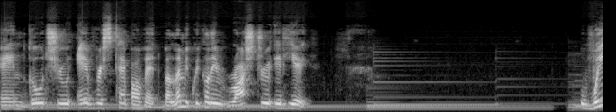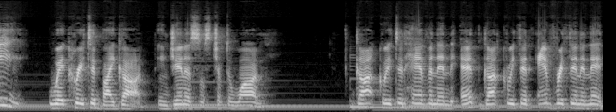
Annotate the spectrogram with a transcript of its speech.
and go through every step of it. But let me quickly rush through it here. We were created by God in Genesis chapter 1. God created heaven and the earth. God created everything in it.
